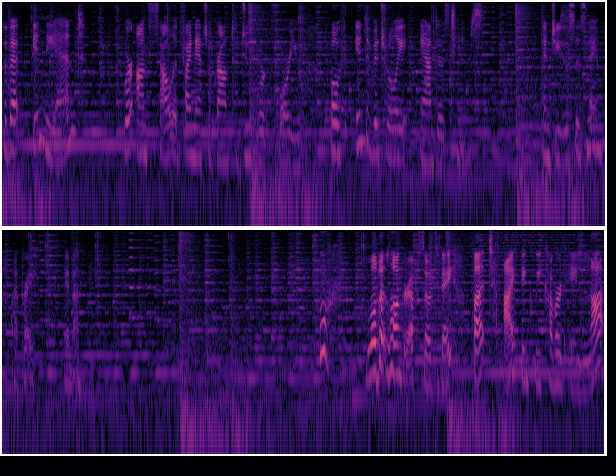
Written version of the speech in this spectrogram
so that in the end, we're on solid financial ground to do work for you, both individually and as teams. In Jesus' name, I pray. Amen. Whew. A little bit longer episode today, but I think we covered a lot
